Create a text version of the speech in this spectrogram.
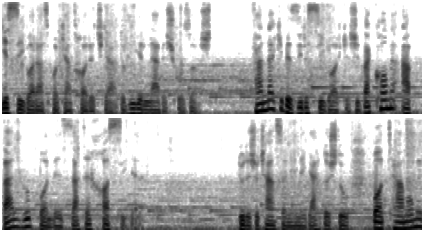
یه سیگار از پاکت خارج کرد و روی لبش گذاشت. فندکی به زیر سیگار کشید و کام اول رو با لذت خاصی گرفت. دودش رو چند ثانیه نگه داشت و با تمام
